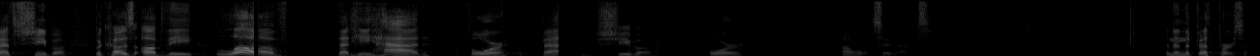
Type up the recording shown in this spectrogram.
Bathsheba because of the love that he had for Bathsheba. Or I won't say that. And then the fifth person.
